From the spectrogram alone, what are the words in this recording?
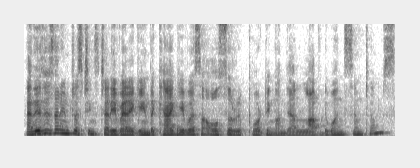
And this is an interesting study where, again, the caregivers are also reporting on their loved ones' symptoms.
